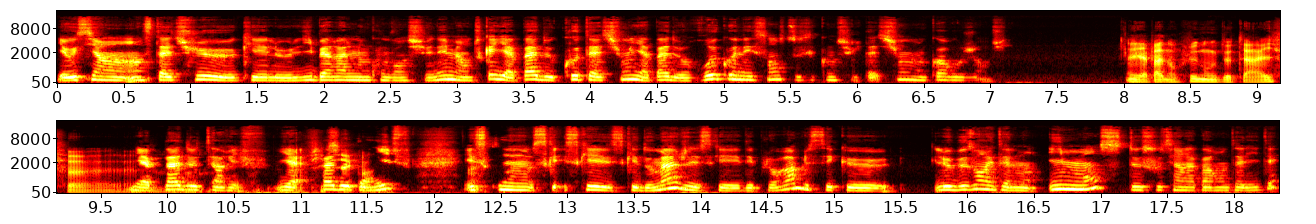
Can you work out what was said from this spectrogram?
Il y a aussi un, statut qui est le libéral non conventionné, mais en tout cas, il n'y a pas de cotation, il n'y a pas de reconnaissance de ces consultations encore aujourd'hui. Il n'y a pas non plus donc, de tarif. il n'y a pas de tarif. Il n'y a pas de tarif. Et ce, ce, qui est, ce qui est dommage et ce qui est déplorable, c'est que le besoin est tellement immense de soutien à la parentalité.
